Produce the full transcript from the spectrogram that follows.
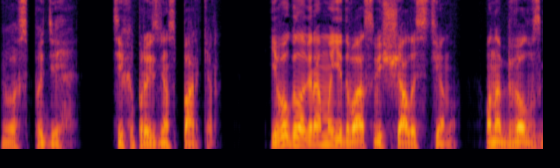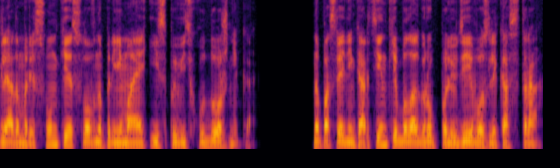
«Господи», — тихо произнес Паркер. Его голограмма едва освещала стену. Он обвел взглядом рисунки, словно принимая исповедь художника. На последней картинке была группа людей возле костра.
